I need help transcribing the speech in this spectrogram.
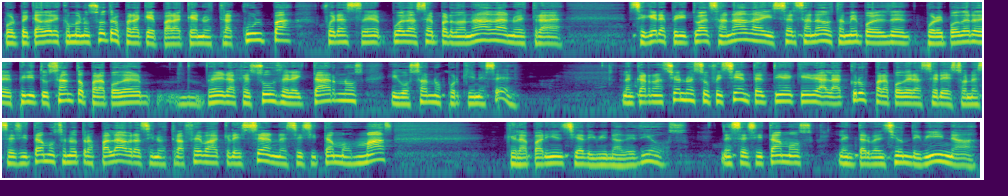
por pecadores como nosotros. ¿Para qué? Para que nuestra culpa fuera pueda ser perdonada, nuestra ceguera espiritual sanada y ser sanados también por el, por el poder del Espíritu Santo para poder ver a Jesús, deleitarnos y gozarnos por quien es Él. La encarnación no es suficiente, Él tiene que ir a la cruz para poder hacer eso. Necesitamos, en otras palabras, si nuestra fe va a crecer, necesitamos más que la apariencia divina de Dios. Necesitamos la intervención divina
